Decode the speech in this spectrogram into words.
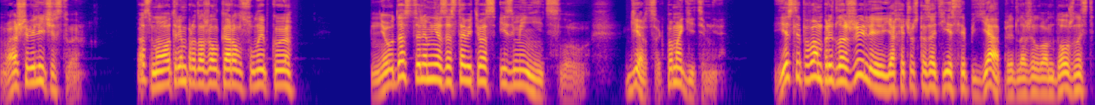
«Ваше Величество». «Посмотрим», — продолжал Карл с улыбкой. «Не удастся ли мне заставить вас изменить слово? Герцог, помогите мне. Если бы вам предложили, я хочу сказать, если б я предложил вам должность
